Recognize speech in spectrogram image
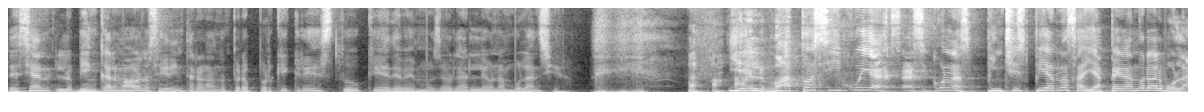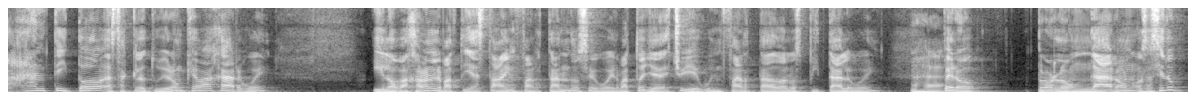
Le decían, bien calmados, lo seguían interrogando. Pero ¿por qué crees tú que debemos de hablarle a una ambulancia? y el vato así, güey, así con las pinches piernas allá pegándole al volante y todo, hasta que lo tuvieron que bajar, güey. Y lo bajaron, el vato ya estaba infartándose, güey. El vato ya de hecho llegó infartado al hospital, güey. Pero prolongaron. O sea, lo-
